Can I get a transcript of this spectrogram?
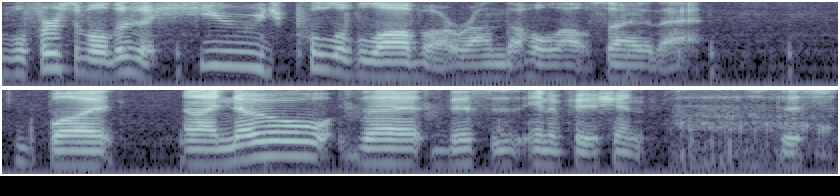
well, first of all, there's a huge pool of lava around the whole outside of that. But, and I know that this is inefficient, this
